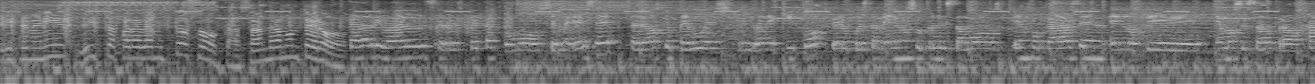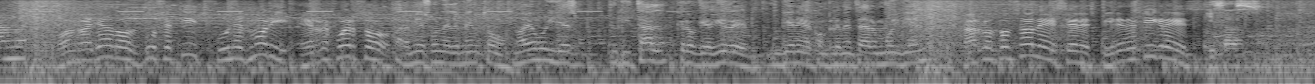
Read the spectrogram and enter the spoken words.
Tri femenil, lista para el amistoso, Cassandra Montero. Cada rival se respeta como se merece. Sabemos que Perú es un gran equipo, pero pues también nosotros estamos enfocadas en, en lo que hemos estado trabajando. Con Rayados, Bucetich, Funes Mori, es refuerzo. Para mí es un elemento nuevo y es vital. Creo que Aguirre viene a complementar muy bien. Carlos González se despide de Tigres. Quizás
